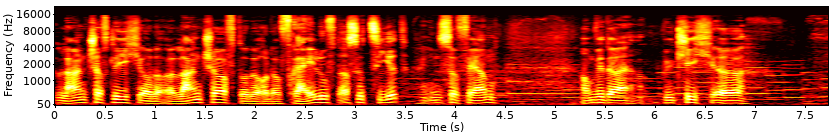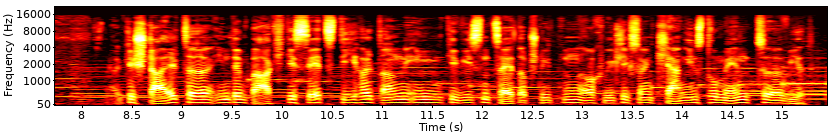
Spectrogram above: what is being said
landschaftlich oder Landschaft oder, oder, Freiluft assoziiert. Insofern haben wir da wirklich äh, Gestalt in den Park gesetzt, die halt dann in gewissen Zeitabschnitten auch wirklich so ein Klanginstrument äh, wird.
